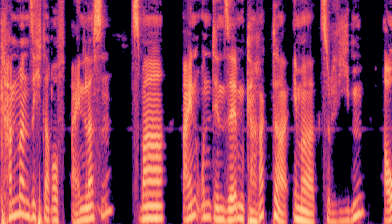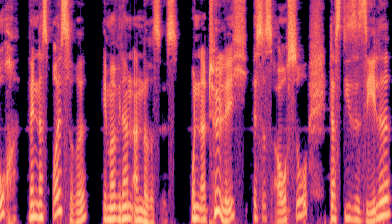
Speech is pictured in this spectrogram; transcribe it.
kann man sich darauf einlassen, zwar ein und denselben Charakter immer zu lieben, auch wenn das Äußere immer wieder ein anderes ist. Und natürlich ist es auch so, dass diese Seele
